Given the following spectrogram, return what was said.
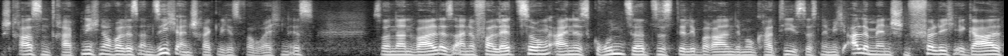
Straßen treibt. Nicht nur, weil es an sich ein schreckliches Verbrechen ist, sondern weil es eine Verletzung eines Grundsatzes der liberalen Demokratie ist, dass nämlich alle Menschen, völlig egal,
